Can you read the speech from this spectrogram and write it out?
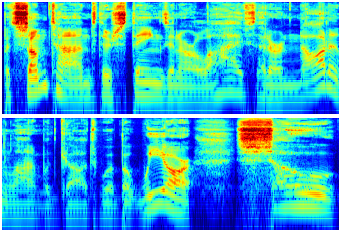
but sometimes there's things in our lives that are not in line with God's will. But we are so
